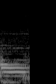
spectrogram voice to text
Bye.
